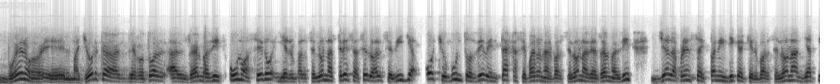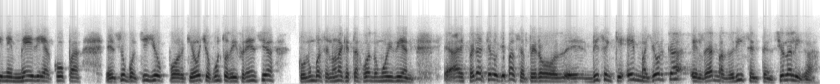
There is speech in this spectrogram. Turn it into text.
Bueno, el Mallorca derrotó al, Real Madrid 1 a 0 y el Barcelona 3 a 0 al Sevilla. Ocho puntos de ventaja separan al Barcelona del Real Madrid. Ya la prensa hispana indica que el Barcelona ya tiene media copa en su bolsillo porque ocho puntos de diferencia con un Barcelona que está jugando muy bien. A esperar qué es lo que pasa, pero eh, dicen que en Mallorca el Real Madrid sentenció la liga.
